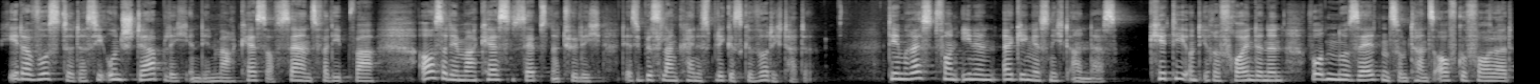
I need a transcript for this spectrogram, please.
Jeder wusste, dass sie unsterblich in den Marquess of Sands verliebt war, außer dem Marquess selbst natürlich, der sie bislang keines Blickes gewürdigt hatte. Dem Rest von ihnen erging es nicht anders. Kitty und ihre Freundinnen wurden nur selten zum Tanz aufgefordert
